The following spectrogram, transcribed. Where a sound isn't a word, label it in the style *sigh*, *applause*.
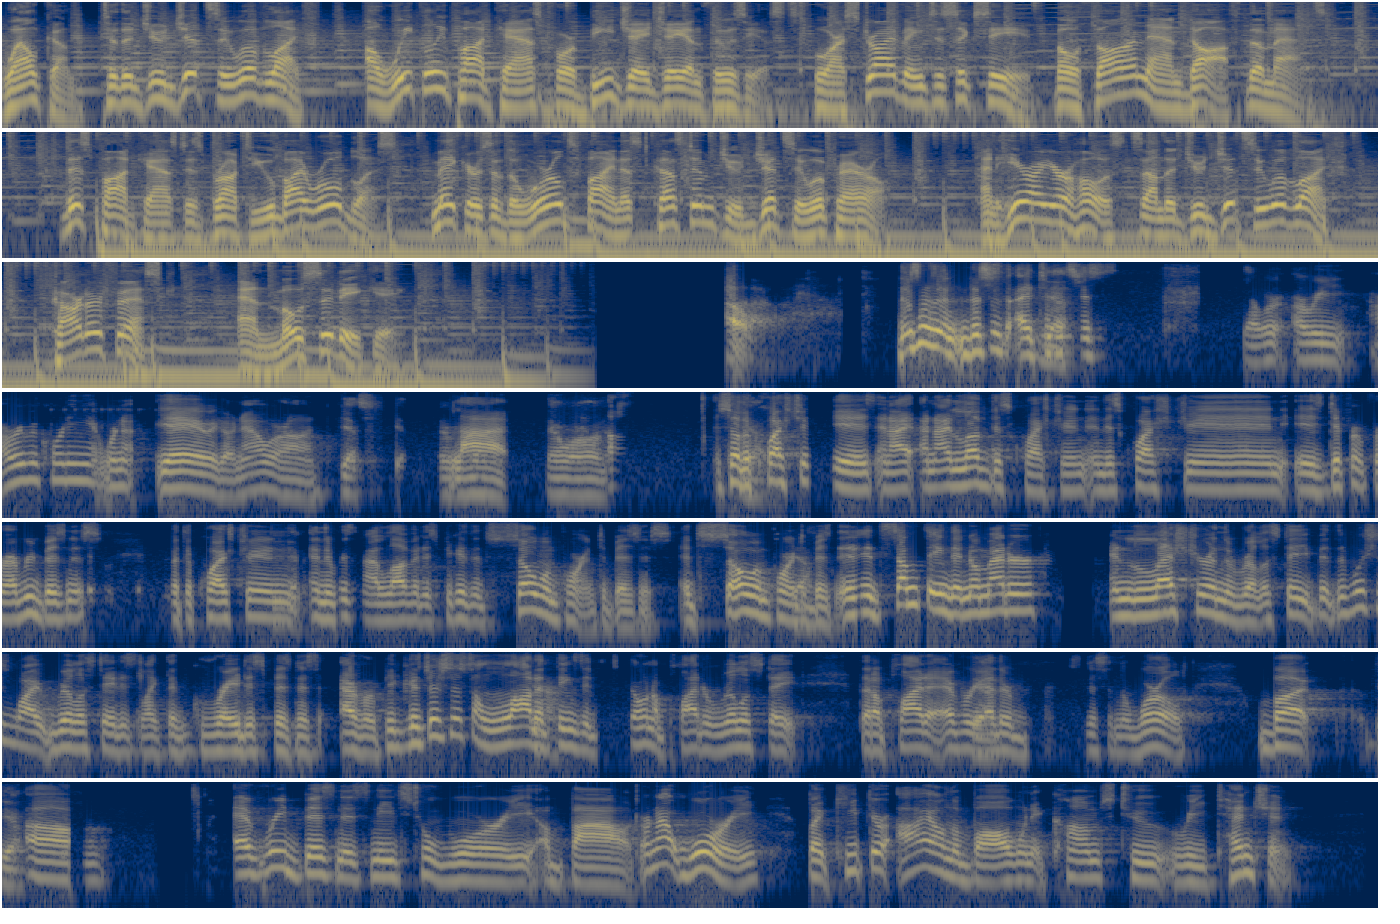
Welcome to the Jiu-Jitsu of Life, a weekly podcast for BJJ enthusiasts who are striving to succeed both on and off the mats. This podcast is brought to you by Rulebliss, makers of the world's finest custom Jiu-Jitsu apparel. And here are your hosts on the Jiu-Jitsu of Life, Carter Fisk and Mo Siddiqui. Oh, this isn't. This is. I think Yes. just. Yeah, we're. Are we? Are we recording yet? We're not. Yeah, there we go. Now we're on Yes. There we go. live. Now we're on. So the Yeah. question is, and I and I love this question, and this question is different for every business. But the question and the reason I love it is because it's so important to business. It's so important to business, and it's something that no matter, unless you're in the real estate business, which is why real estate is like the greatest business ever, because there's just a lot of Yeah. things that just don't apply to real estate that apply to every Yeah. other business in the world. But Yeah. um, every business needs to worry about, or not worry, but keep their eye on the ball when it comes to retention.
